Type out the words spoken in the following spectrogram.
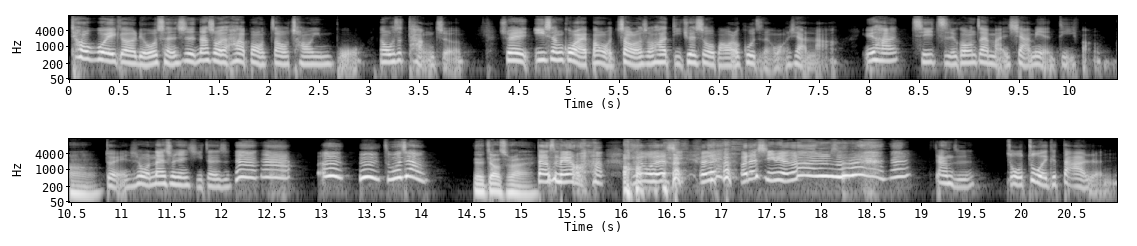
跳过一个流程是那时候他要帮我照超音波，那我是躺着，所以医生过来帮我照的时候，他的确是我把我的裤子能往下拉，因为他其实子宫在蛮下面的地方。嗯，对，所以我那一瞬间其实真的是。啊啊嗯嗯，怎么讲？没有叫出来？当时没有啊，只是我在心，我在我在心里面啊，就是 这样子。我作为一个大人，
